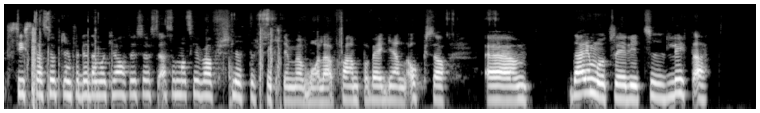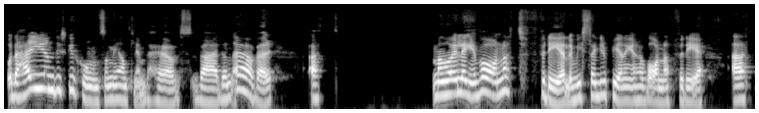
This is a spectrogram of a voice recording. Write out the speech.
sista sucken för det demokratiska, alltså man ska ju vara lite försiktig med att måla fan på väggen också. Um, däremot så är det ju tydligt att, och det här är ju en diskussion som egentligen behövs världen över, att man har ju länge varnat för det, eller vissa grupperingar har varnat för det, att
